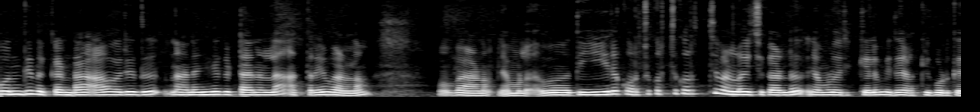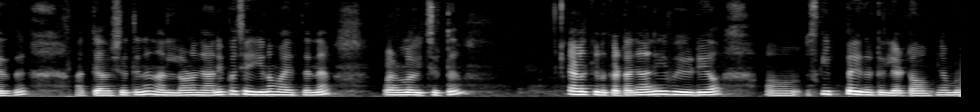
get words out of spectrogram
പൊന്തി നിൽക്കണ്ട ആ ഒരു ഇത് നനഞ്ഞ് കിട്ടാനുള്ള അത്രയും വെള്ളം വേണം നമ്മൾ തീരെ കുറച്ച് കുറച്ച് കുറച്ച് വെള്ളം ഒഴിച്ചിക്കാണ്ട് നമ്മൾ ഒരിക്കലും ഇത് ഇളക്കി കൊടുക്കരുത്. അത്യാവശ്യത്തിന് നല്ലോണം ഞാനിപ്പോൾ ചെയ്യണമായി തന്നെ വെള്ളം ഒഴിച്ചിട്ട് ഇളക്കിയെടുക്കട്ടെ. ഞാൻ ഈ വീഡിയോ സ്കിപ്പ് ചെയ്തിട്ടില്ല കേട്ടോ. നമ്മൾ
